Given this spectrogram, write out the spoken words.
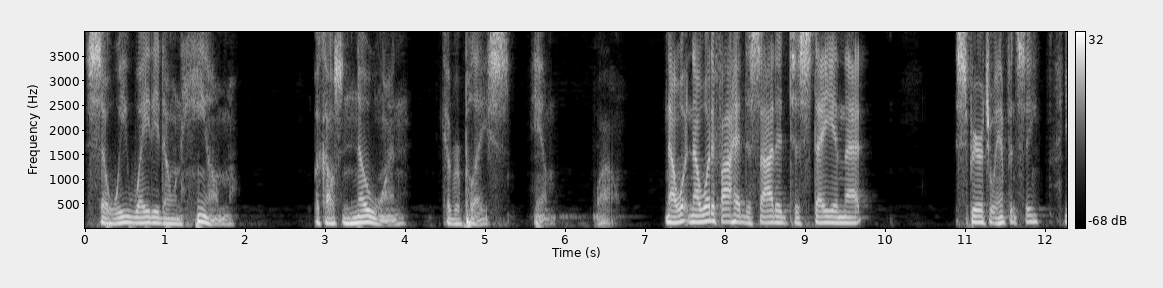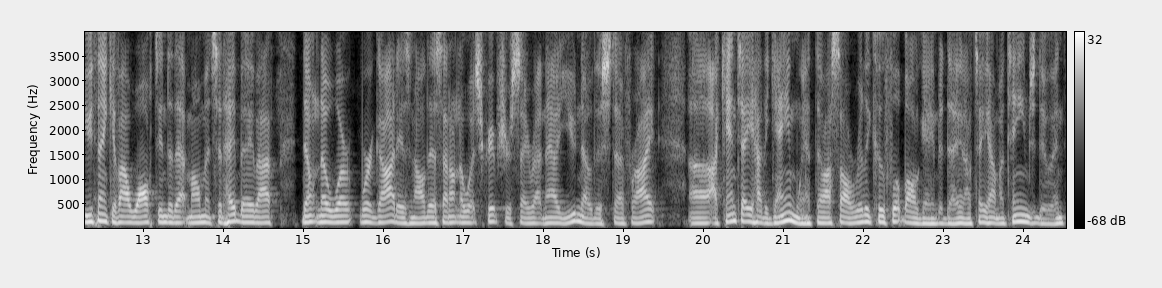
So we waited on him because no one could replace him. Wow. Now what now what if I had decided to stay in that spiritual infancy. You think if I walked into that moment and said, Hey, babe, I don't know where, where God is and all this. I don't know what scriptures say right now. You know this stuff, right? Uh, I can tell you how the game went, though. I saw a really cool football game today, and I'll tell you how my team's doing.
